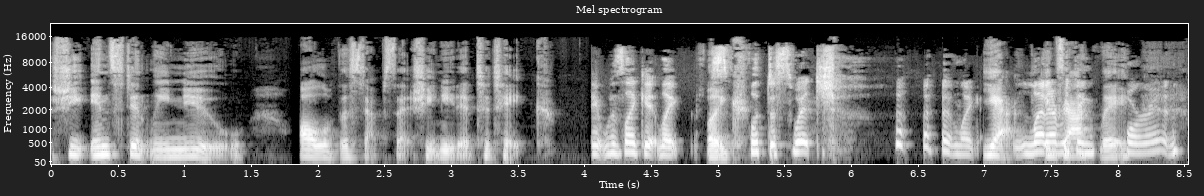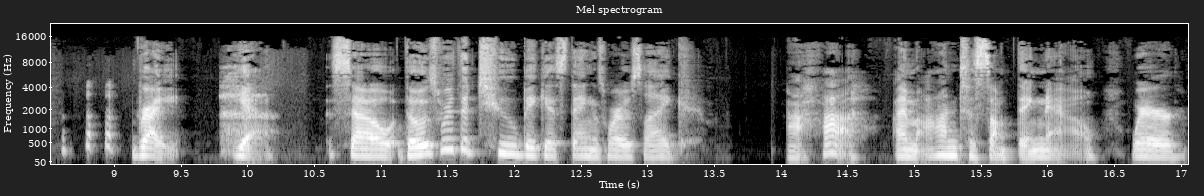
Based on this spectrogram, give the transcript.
she instantly knew all of the steps that she needed to take. It was like it like, like flipped a switch and like yeah, let exactly. everything pour in. right. Yeah. So those were the two biggest things where I was like, aha, I'm on to something now, where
